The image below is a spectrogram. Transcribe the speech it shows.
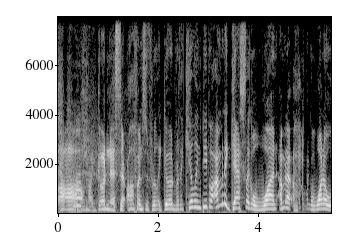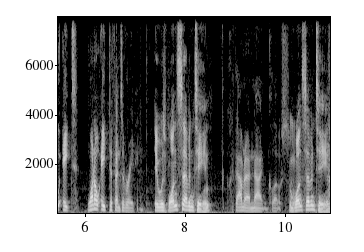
Oh my goodness, their offense is really good. Were they killing people? I'm gonna guess like a one. I'm gonna like a 108, 108 defensive rating. It was 117. I'm not, not close. 117.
